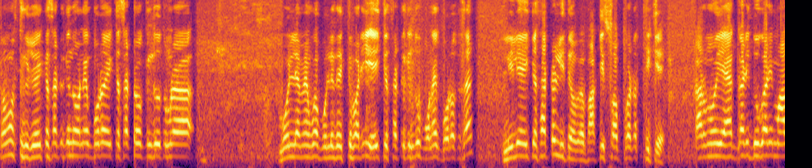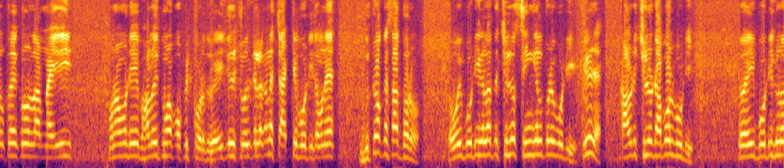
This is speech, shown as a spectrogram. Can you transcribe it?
সমস্ত কিছু। এই কেসারটা কিন্তু অনেক বড়, এই কেসারটাও কিন্তু তোমরা বললে আমি একবার বলে দেখতে পারি। এই কেসারটা কিন্তু অনেক বড় কেসার। নিলে এই কেসারটা নিতে হবে, বাকি সব কটার থেকে। কারণ ওই এক গাড়ি, দু গাড়ি মাল করে কোনো লাভ নাই। এই মোটামুটি ভালোই তোমার প্রফিট করে দেবে। এই যদি চলতে লাগে না, চারটে বডি, তার মানে দুটো কেসার ধরো। তো ওই বডিগুলোতে ছিল সিঙ্গেল করে বডি, ঠিক আছে? কাউরি ছিল ডাবল বডি। তো এই বডিগুলো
